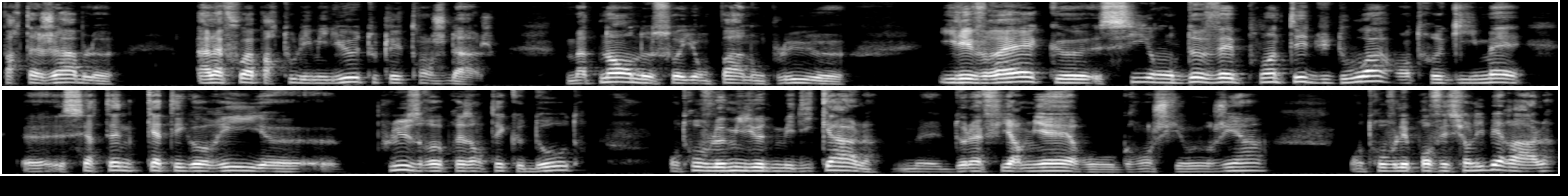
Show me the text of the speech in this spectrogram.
partageables à la fois par tous les milieux, toutes les tranches d'âge. Maintenant, ne soyons pas non plus... Euh, il est vrai que si on devait pointer du doigt, entre guillemets, euh, certaines catégories plus représentés que d'autres. On trouve le milieu médical, de l'infirmière au grand chirurgien. On trouve les professions libérales.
